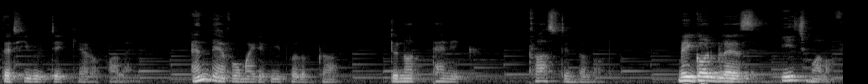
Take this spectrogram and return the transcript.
that He will take care of our life. And therefore, dear people of God, do not panic, trust in the Lord. May God bless each one of you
